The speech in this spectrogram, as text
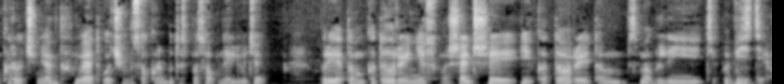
короче, меня вдохновляют очень высокоработоспособные люди, при этом которые не сумасшедшие и которые там смогли типа везде.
